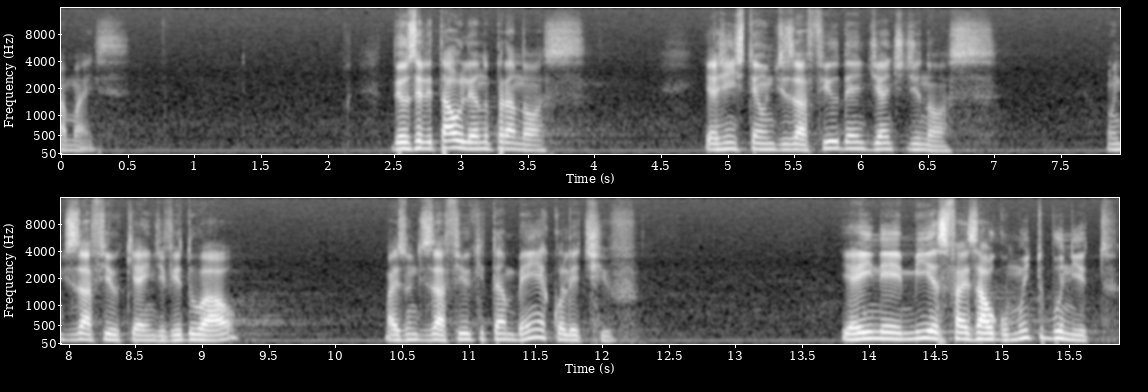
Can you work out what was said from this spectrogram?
a mais. Deus ele está olhando para nós e a gente tem um desafio diante de nós, um desafio que é individual, mas um desafio que também é coletivo. E aí Neemias faz algo muito bonito.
